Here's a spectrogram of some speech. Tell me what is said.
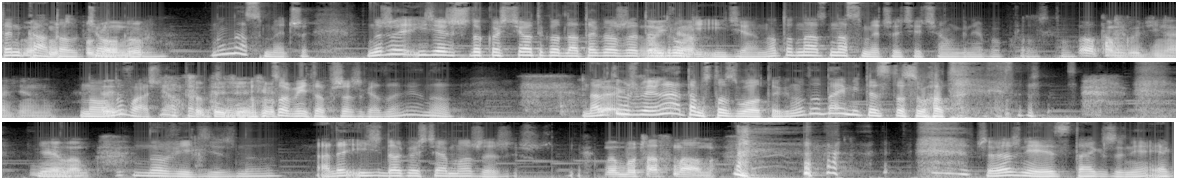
ten kato ciągnie. No na smyczy. No, że idziesz do kościoła tylko dlatego, że ten No drugi tak? idzie. No to na, na smyczy cię ciągnie po prostu. No tam godzina dziennie. No, Ej, no właśnie, a co tam co, co mi to przeszkadza, nie? No. No ale Tak. to już mówię, no tam 100 zł, no to daj mi te 100 zł. Nie No. mam. No widzisz, no. Ale iść do kościoła możesz już. No bo czas mam. Przeważnie jest tak, że nie, jak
